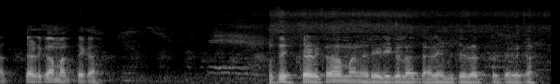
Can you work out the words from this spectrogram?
आतां तडका मात तेका ते तडका मान रेडी केला दाळे भितर घातलो तडका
